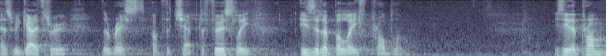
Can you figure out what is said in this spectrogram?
as we go through the rest of the chapter. Firstly, is it a belief problem? You see, the problem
